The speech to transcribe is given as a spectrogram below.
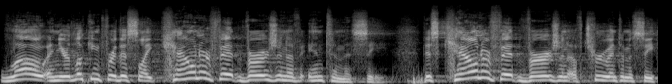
low, and you're looking for this like counterfeit version of intimacy this counterfeit version of true intimacy.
